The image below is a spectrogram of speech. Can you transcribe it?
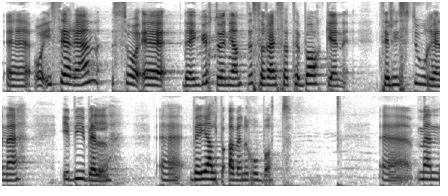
Eh, og I serien så er det en gutt og en jente som reiser tilbake til historiene i Bibelen eh, ved hjelp av en robot. Eh, men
